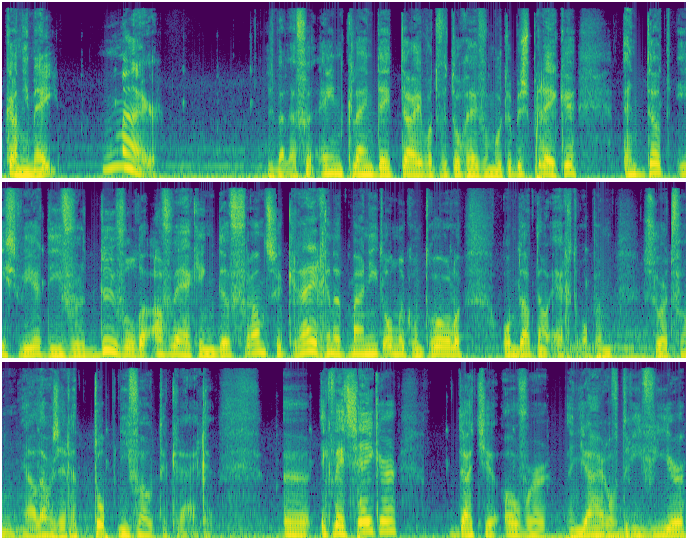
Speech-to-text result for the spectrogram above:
kan niet mee. Maar is wel even één klein detail wat we toch even moeten bespreken. En dat is weer die verduvelde afwerking. De Fransen krijgen het maar niet onder controle... om dat nou echt op een soort van, ja, laten we zeggen, topniveau te krijgen. Uh, ik weet zeker dat je over een jaar of drie, vier...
